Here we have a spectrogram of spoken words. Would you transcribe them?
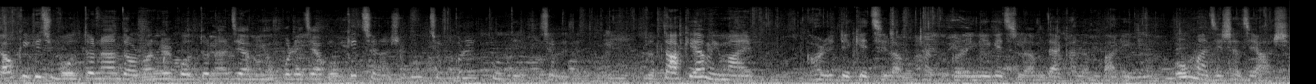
কাউকে কিছু বলতো না, দরবানের বলতো না যে আমি ওপরে যাব, কিচ্ছু না শুধু চুপ করে ফুল দিয়ে চলে যেত। তো তাকে আমি মায়ের ঘরে ডেকেছিলাম, ঠাকুর ঘরে নিয়ে গেছিলাম, দেখালাম বাড়ি। ও মাঝে সাঝে আসে।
